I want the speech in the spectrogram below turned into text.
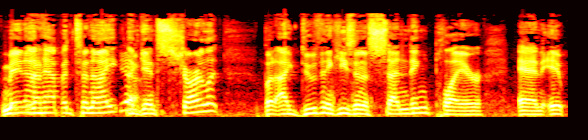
May not happen tonight Yeah. against Charlotte, but I do think he's an ascending player, and it.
